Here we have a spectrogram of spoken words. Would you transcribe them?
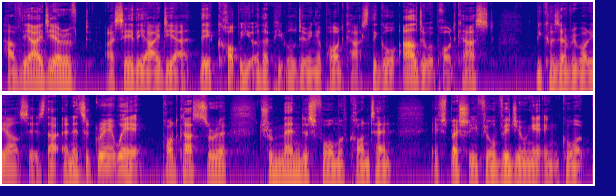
have the idea of, I say the idea, they copy other people doing a podcast. They go, I'll do a podcast because everybody else is. That and it's a great way. Podcasts are a tremendous form of content especially if you're videoing it and go up,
